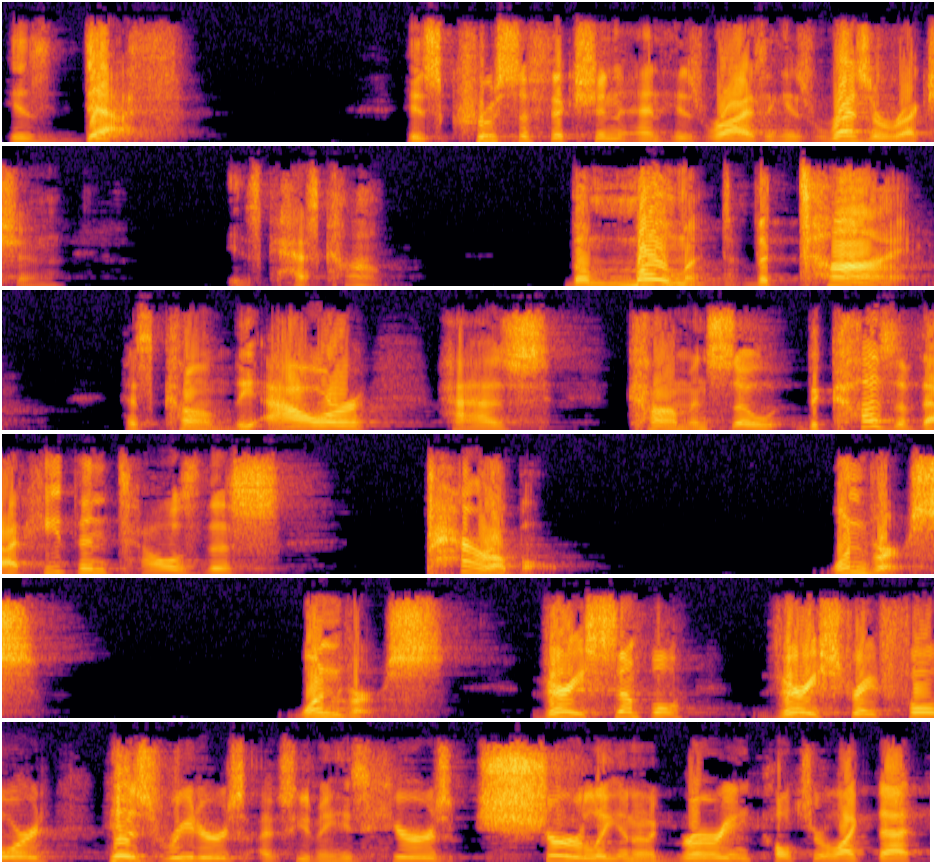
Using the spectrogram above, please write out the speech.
his death, his crucifixion, and his rising, his resurrection is, has come. The moment, the time has come. The hour has come. And so, because of that, he then tells this parable. One verse one verse. Very simple, very straightforward. His readers, uh, excuse me, his hearers, surely in an agrarian culture like that,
